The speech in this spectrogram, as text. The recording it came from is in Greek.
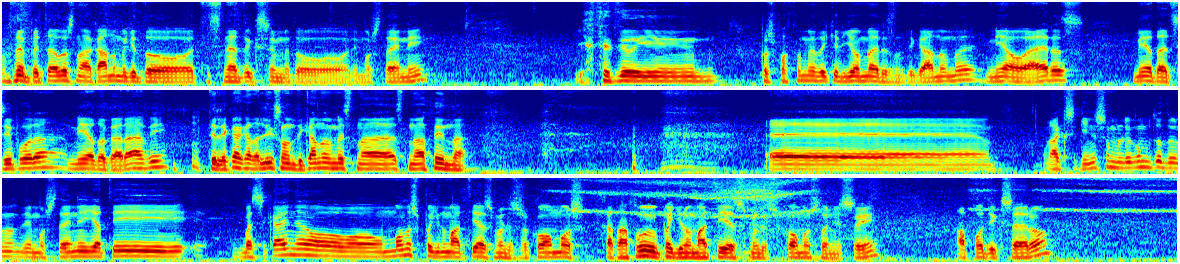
Λοιπόν, επιτέλους να κάνουμε και το, τη συνέντευξη με το Δημοσθένη. Γιατί προσπαθούμε εδώ και δύο μέρες να την κάνουμε. Μία ο αέρας, μία τα τσίπορα, μία το καράβι. Τελικά καταλήξαμε να την κάνουμε στην, στην Αθήνα. Ε, να ξεκινήσουμε λίγο με τον Δημοσθένη, γιατί βασικά είναι ο μόνος επαγγελματίας μελισσοκόμο, κατά αυτού επαγγελματία μελισσοκόμο στο νησί, από ό,τι ξέρω.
